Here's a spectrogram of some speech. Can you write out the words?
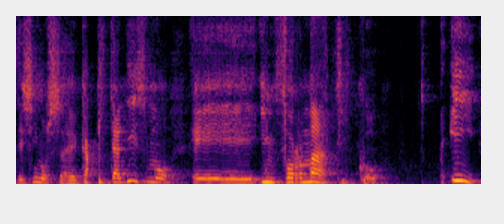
decimos, eh, capitalismo eh, informático. Y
